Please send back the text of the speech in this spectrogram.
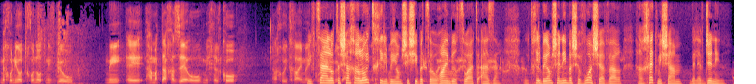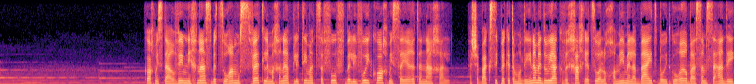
מכוניות חונות נפגעו מהמטח הזה או מחלקו. אנחנו איתך עם מבצע עלות השחר לא התחיל ביום שישי בצהריים ברצועת עזה. הוא התחיל ביום שני בשבוע שעבר, הרחק משם, בלב ג'נין. כוח מסתערבים נכנס בצורה מוסווית למחנה הפליטים הצפוף בליווי כוח מסיירת הנחל. השב"כ סיפק את המודיעין המדויק, וכך יצאו הלוחמים אל הבית בו התגורר באסם סעדי,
